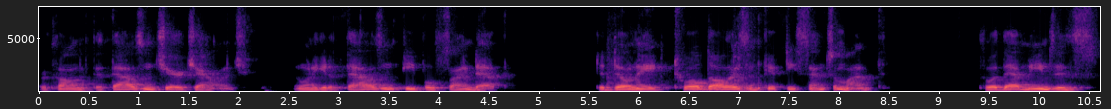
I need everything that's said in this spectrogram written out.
We're calling it the Thousand Chair Challenge. We want to get a thousand people signed up to donate twelve dollars and fifty cents a month. So what that means is,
